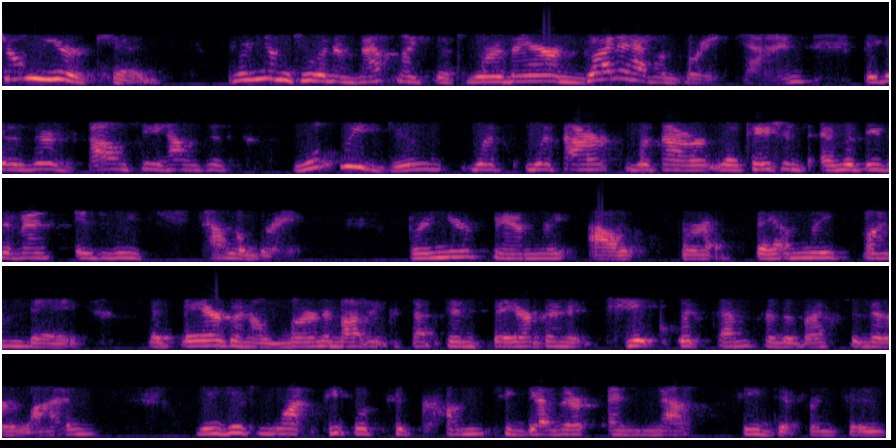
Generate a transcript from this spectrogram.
Show your kids. Bring them to an event like this where they're going to have a great time because there's bouncy houses. What we do with, with our with our locations and with these events is we celebrate. Bring your family out for a family fun day that they are going to learn about acceptance. They are going to take with them for the rest of their lives. We just want people to come together and not see differences.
